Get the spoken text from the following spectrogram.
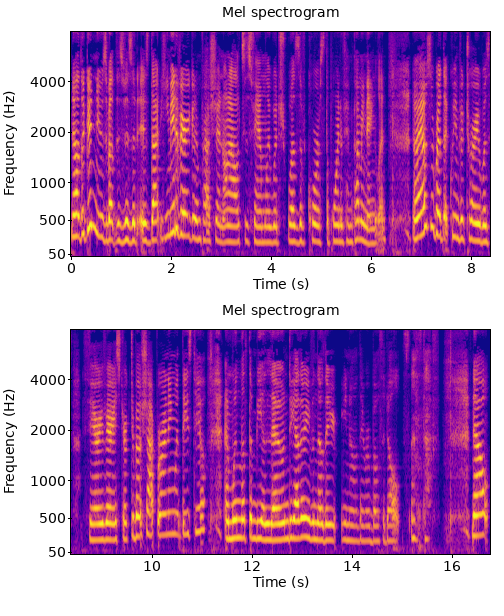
now, the good news about this visit is that he made a very good impression on Alex's family, which was, of course, the point of him coming to England. Now, I also read that Queen Victoria was very, very strict about chaperoning with these two and wouldn't let them be alone together, even though they, you know, they were both adults and stuff. Now,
